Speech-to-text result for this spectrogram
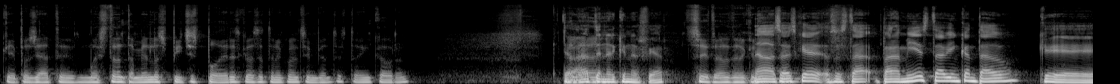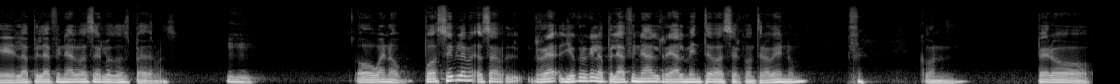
que pues ya te muestran también los pinches poderes que vas a tener con el simbionte. Está bien cabrón. te van a Ah. tener que nerfear. Sí, te van a tener que... No, ¿sabes qué? O sea, está, para mí está bien cantado que la pelea final va a ser los dos Spider-Man. O bueno, posiblemente, o sea, real- yo creo que la pelea final realmente va a ser contra Venom. Con, pero,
